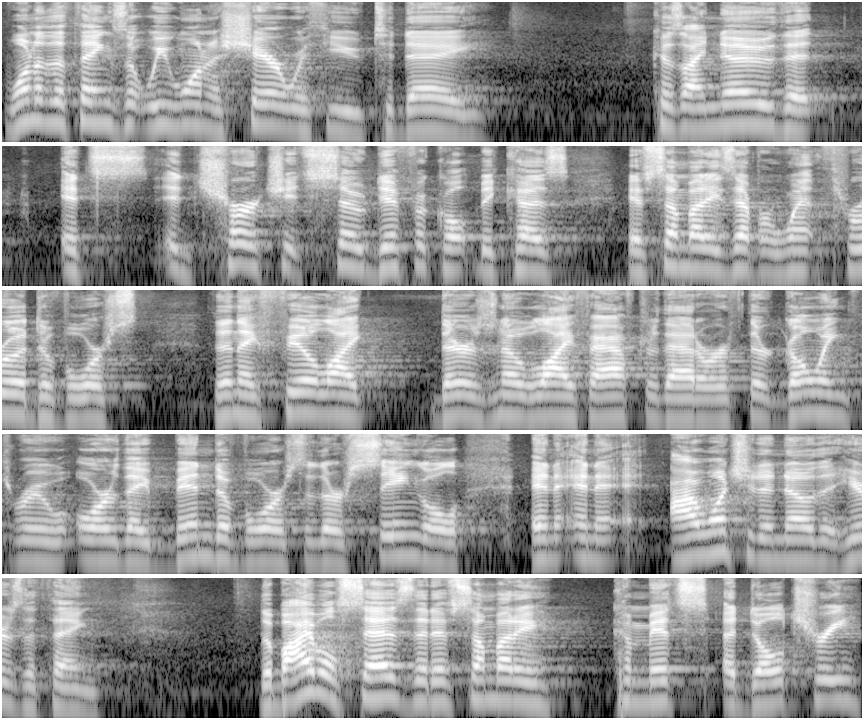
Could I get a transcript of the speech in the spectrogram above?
one of the things that we want to share with you today, because I know that it's in church, it's so difficult because if somebody's ever went through a divorce, then they feel like there's no life after that, or if they're going through, or they've been divorced, or they're single. And, and I want you to know that here's the thing the Bible says that if somebody commits adultery,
